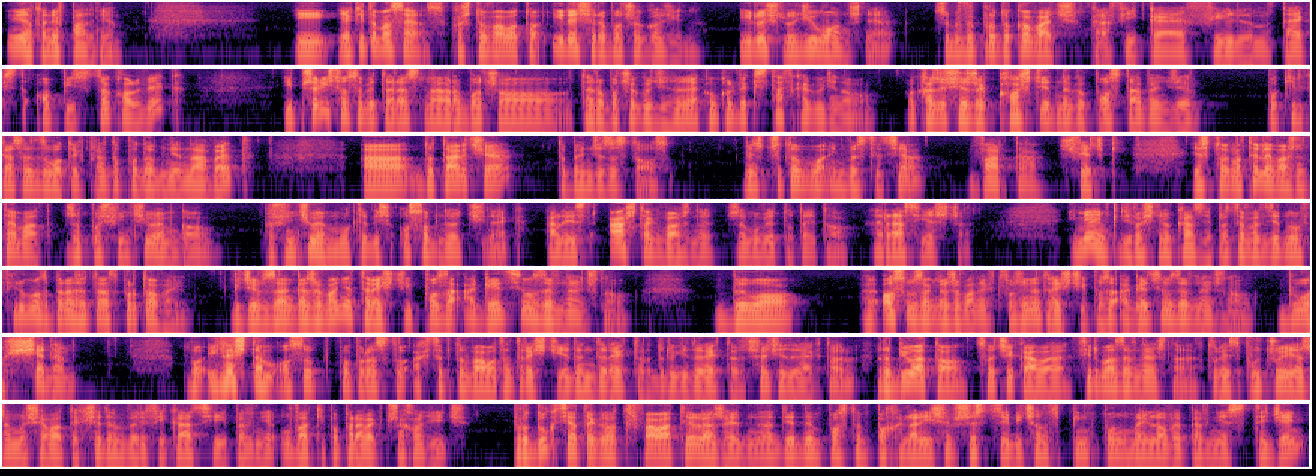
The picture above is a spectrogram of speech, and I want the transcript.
I na to nie wpadnie. I jaki to ma sens? Kosztowało to ileś roboczo godzin, ilość ludzi łącznie, żeby wyprodukować grafikę, film, tekst, opis, cokolwiek i przeliść to sobie teraz na roboczo, te robocze godziny na jakąkolwiek stawkę godzinową. Okaże się, że koszt jednego posta będzie po kilkaset złotych, prawdopodobnie nawet, a dotarcie to będzie ze 100 osób. Więc czy to była inwestycja? Warta świeczki. Jest to na tyle ważny temat, że poświęciłem go, poświęciłem mu kiedyś osobny odcinek, ale jest aż tak ważny, że mówię tutaj to raz jeszcze. I miałem kiedyś właśnie okazję pracować z jedną firmą z branży transportowej, gdzie w zaangażowanie treści poza agencją zewnętrzną było e, osób zaangażowanych w tworzenie treści poza agencją zewnętrzną było 7 bo ileś tam osób po prostu akceptowało te treści. Jeden dyrektor, drugi dyrektor, trzeci dyrektor. Robiła to, co ciekawe, firma zewnętrzna, której współczuję, że musiała tych siedem weryfikacji i pewnie uwag i poprawek przechodzić. Produkcja tego trwała tyle, że nad jednym postem pochylali się wszyscy, licząc ping-pong mailowy pewnie z tydzień,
